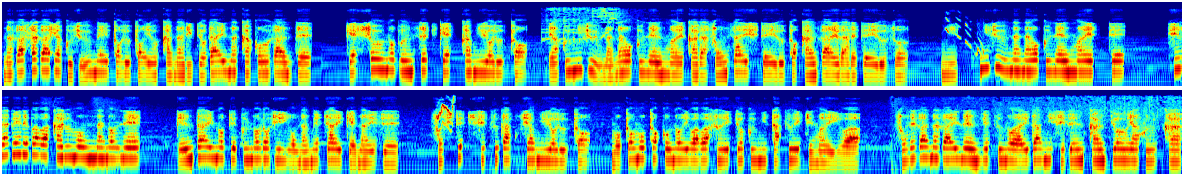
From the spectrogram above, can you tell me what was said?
長さが110メートルというかなり巨大な花崗岩で、結晶の分析結果によると、約27億年前から存在していると考えられているぞ。に、27億年前って、調べればわかるもんなのね。現代のテクノロジーを舐めちゃいけないぜ。そして地質学者によると、もともとこの岩は垂直に立つ一枚岩。それが長い年月の間に自然環境や風化、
